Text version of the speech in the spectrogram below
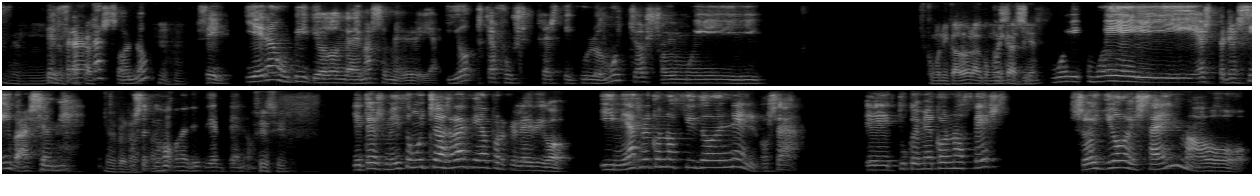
Del, fracaso, ¿no? Sí, y era un vídeo donde además se me veía. Y Yo es que ges- gesticulo mucho, soy muy, Comunicadora, pues comunicas bien, muy, muy expresiva, se me- es no verdad. sé está bien. cómo decirte, ¿no? Sí, sí. Y entonces me hizo mucha gracia porque le digo, ¿y me has reconocido en él? O sea, eh, tú que me conoces, ¿soy yo esa Emma o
